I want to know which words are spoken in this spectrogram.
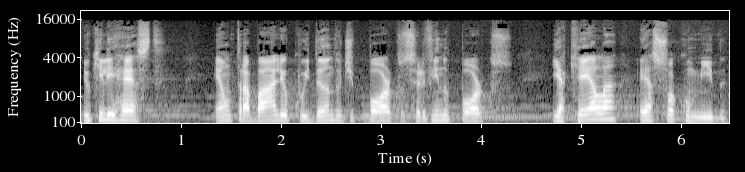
E o que lhe resta é um trabalho cuidando de porcos, servindo porcos. E aquela é a sua comida.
